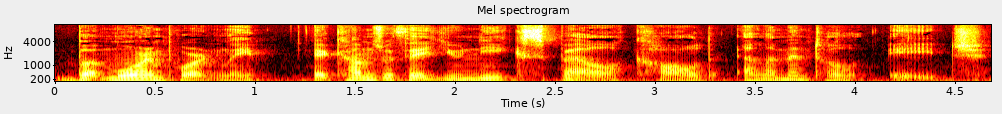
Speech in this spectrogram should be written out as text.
But more importantly, It comes with a unique spell called Elemental Age.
